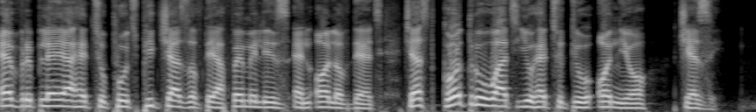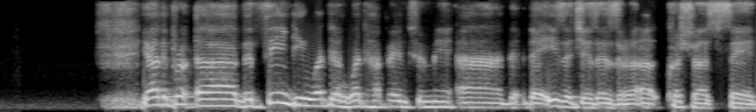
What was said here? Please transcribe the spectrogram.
every player had to put pictures of their families and all of that. Just go through what you had to do on your jersey. Yeah, the uh, the thing what what happened to me, uh, there is a jersey, as uh, said,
